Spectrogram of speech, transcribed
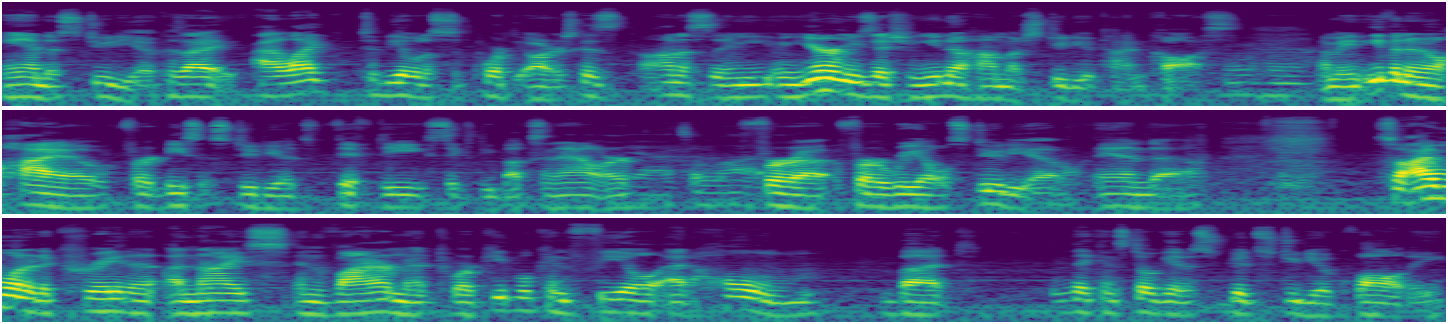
and a studio because I, I like to be able to support the artist. Because honestly, I mean, when you're a musician, you know how much studio time costs. I mean, even in Ohio, for a decent studio, it's 50, 60 bucks an hour Yeah, it's a lot. for a for a real studio, and uh, so I wanted to create a, a nice environment where people can feel at home, but they can still get a good studio quality.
